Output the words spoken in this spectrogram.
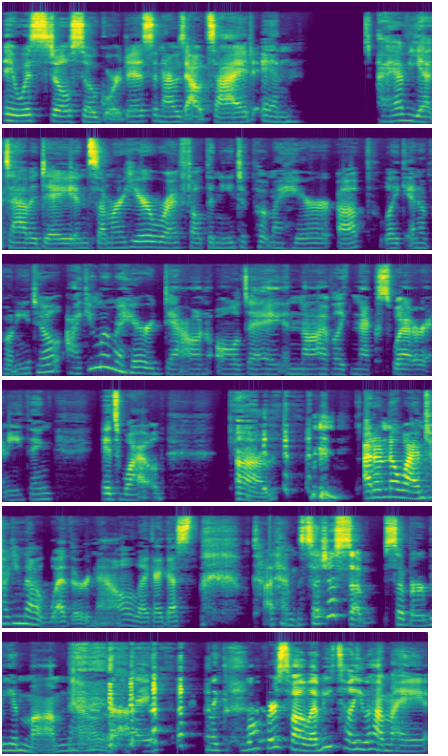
it was still so gorgeous and I was outside and I have yet to have a day in summer here where I felt the need to put my hair up like in a ponytail. I can wear my hair down all day and not have like neck sweat or anything. It's wild. Um I don't know why I'm talking about weather now. Like I guess god, I'm such a sub suburban mom now I like well first of all let me tell you how my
